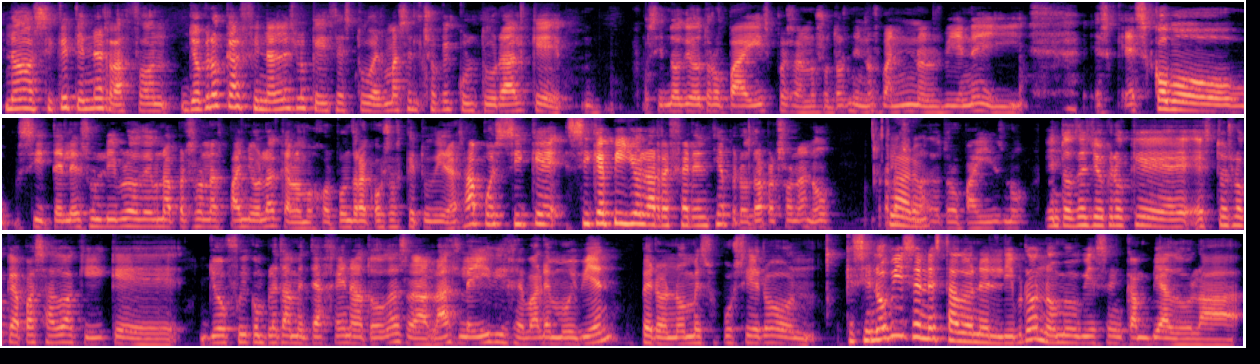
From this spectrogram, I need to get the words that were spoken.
No, sí que tienes razón. Yo creo que al final es lo que dices tú, es más el choque cultural que siendo de otro país, pues a nosotros ni nos va ni nos viene y es, es como si te lees un libro de una persona española que a lo mejor pondrá cosas que tú dirás, ah, pues sí que, sí que pillo la referencia, pero otra persona no. claro. de otro país, ¿no? Entonces yo creo que esto es lo que ha pasado aquí, que yo fui completamente ajena a todas, las leí y dije, vale, muy bien, pero no me supusieron que si no hubiesen estado en el libro no me hubiesen cambiado la,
